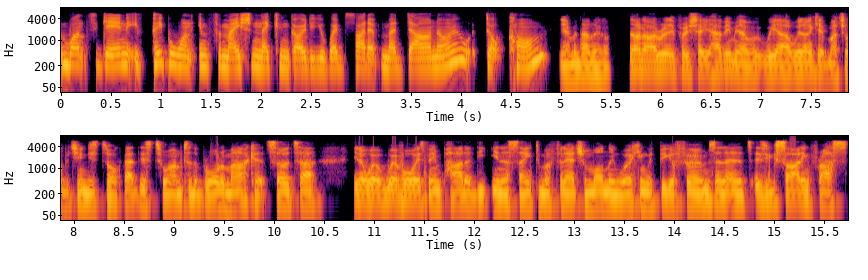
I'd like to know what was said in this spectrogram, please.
Once again, if people want information, they can go to your website at modano.com. Yeah, Modano. No, no, I really appreciate you having me. We uh, we don't get much opportunities to talk about this to um to the broader market. So it's uh you know we're, we've always been part of the inner sanctum of financial modeling, working with bigger firms, and, and it's, it's exciting for us.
